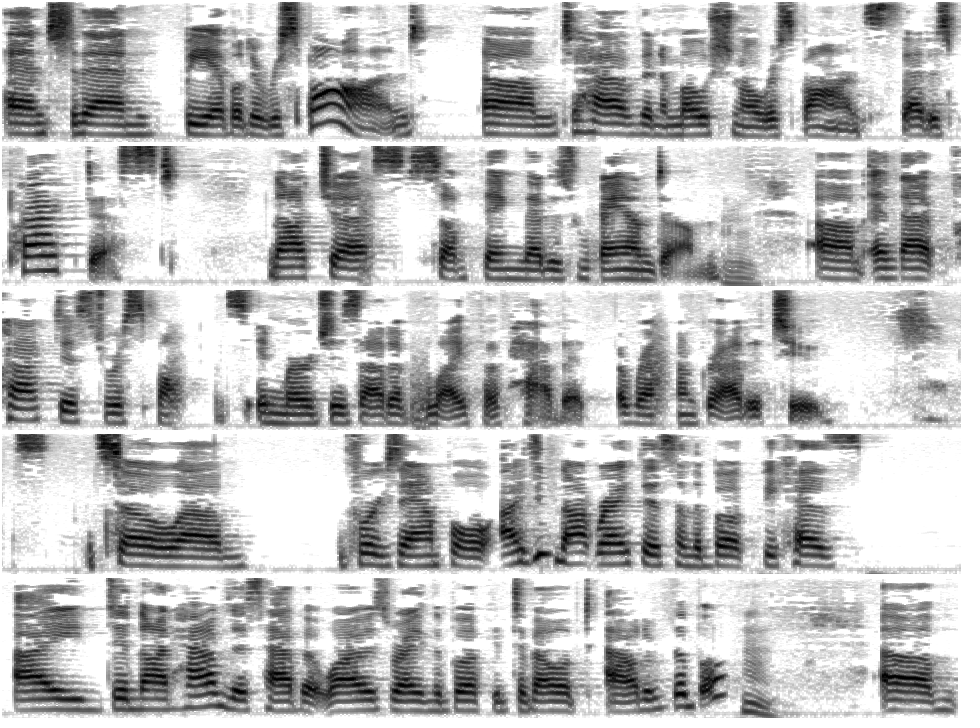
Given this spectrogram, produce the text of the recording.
and to then be able to respond, um, to have an emotional response that is practiced, not just something that is random. Mm. Um, and that practiced response emerges out of a life of habit around gratitude. So, um, for example, I did not write this in the book because I did not have this habit while I was writing the book. It developed out of the book. Hmm. Um,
